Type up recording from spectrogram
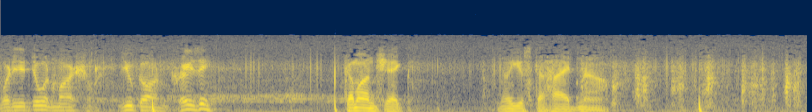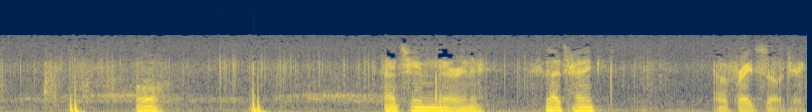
What are you doing, Marshal? You gone crazy? Come on, Jake. No use to hide now. Oh. That's him there, isn't it? That's Hank. I'm afraid so, Jake.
